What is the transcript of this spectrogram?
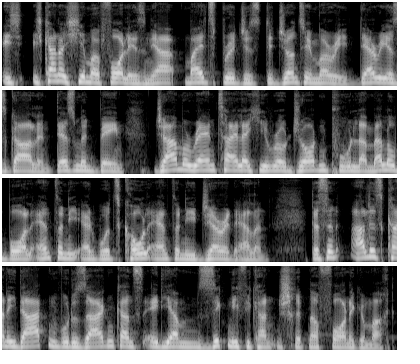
Ich, ich kann euch hier mal vorlesen, ja. Miles Bridges, DeJounte Murray, Darius Garland, Desmond Bain, Ja Moran, Tyler Hero, Jordan Poole, LaMelo Ball, Anthony Edwards, Cole Anthony, Jared Allen. Das sind alles Kandidaten, wo du sagen kannst, ey, die haben einen signifikanten Schritt nach vorne gemacht.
